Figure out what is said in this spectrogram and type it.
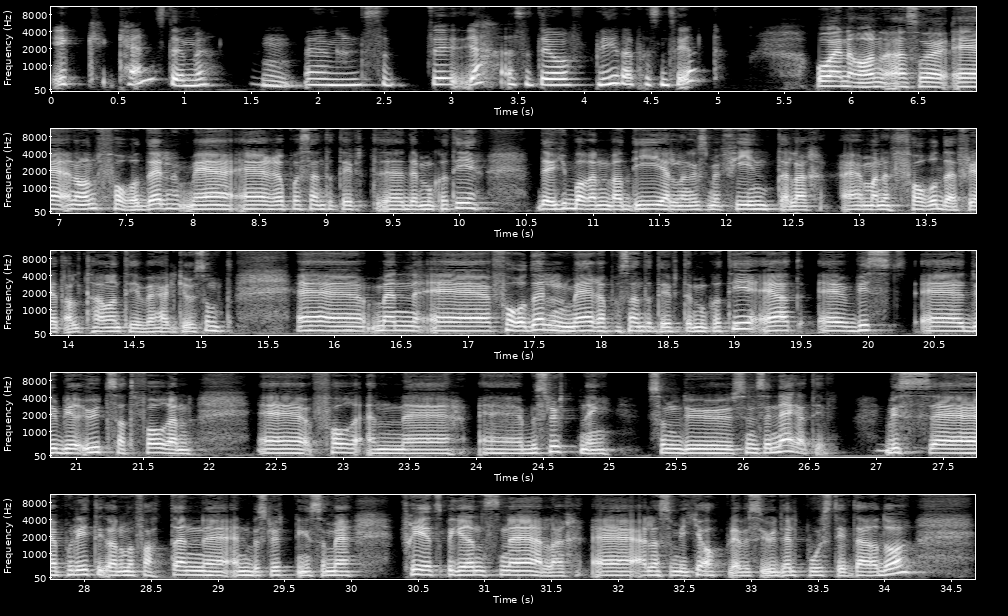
ikke kan stemme. Mm. Um, så det, ja, altså det er jo representert. Og en annen, altså, en annen, fordel med representativt eh, demokrati, det er jo ikke bare en verdi eller noe som er fint, eller eh, man er for det fordi et alternativ er helt grusomt. Eh, men fordelen med representativt demokrati er at hvis du blir utsatt for en, for en beslutning som du syns er negativ, hvis eh, politikerne må fatte en, en, beslutning som er frihetsbegrensende, eller, eh, eller, som ikke oppleves udelt positivt der og da,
